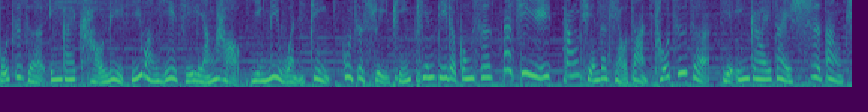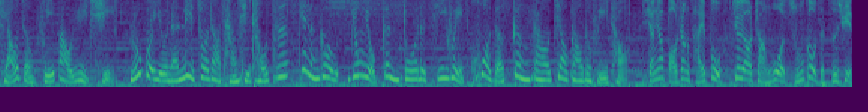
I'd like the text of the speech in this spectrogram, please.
投资者应该考虑以往业绩良好、盈利稳定、估值水平偏低的公司。那基于当前的挑战，投资者也应该在适当调整回报预期。如果有能力做到长期投资，便能够拥有更多的机会，获得更高、较高的回酬。想要保障财富，就要掌握足够的资讯。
